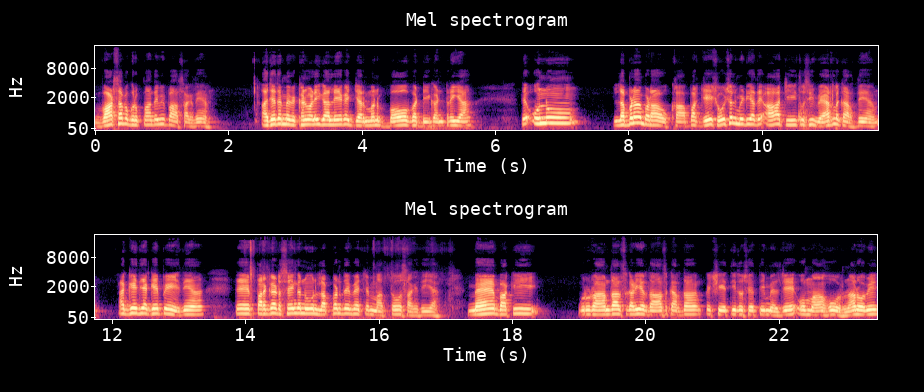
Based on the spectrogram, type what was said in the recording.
WhatsApp ਗਰੁੱਪਾਂ ਤੇ ਵੀ ਪਾ ਸਕਦੇ ਆ। ਅਜੇ ਤੇ ਮੈਂ ਵੇਖਣ ਵਾਲੀ ਗੱਲ ਇਹ ਹੈ ਕਿ ਜਰਮਨ ਬਹੁਤ ਵੱਡੀ ਕੰਟਰੀ ਆ ਤੇ ਉਹਨੂੰ ਲੱਭਣਾ ਬੜਾ ਔਖਾ। ਪਰ ਜੇ ਸੋਸ਼ਲ ਮੀਡੀਆ ਤੇ ਆਹ ਚੀਜ਼ ਤੁਸੀਂ ਵਾਇਰਲ ਕਰਦੇ ਆ, ਅੱਗੇ ਦੀ ਅੱਗੇ ਭੇਜਦੇ ਆ, ਤੇ ਪ੍ਰਗਟ ਸਿੰਘ ਨੂੰ ਲੱਭਣ ਦੇ ਵਿੱਚ ਮਦਦ ਹੋ ਸਕਦੀ ਆ। ਮੈਂ ਬਾਕੀ ਗੁਰੂ ਰਾਮਦਾਸ ਗੜੀ ਅਰਦਾਸ ਕਰਦਾ ਕਿ ਛੇਤੀ ਤੋਂ ਛੇਤੀ ਮਿਲ ਜੇ, ਉਹ ਮਾਂ ਹੋਰ ਨਾ ਰੋਵੇ।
